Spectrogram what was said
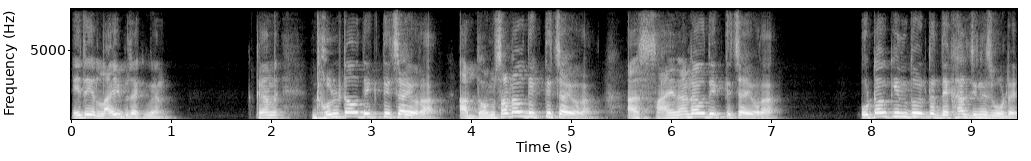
এদের লাইভ রাখবেন। কারণ ঢোলটাও দেখতে চায় ওরা আর ধ্বংসাটাও দেখতে চায় ওরা আর সায়নাটাও দেখতে চায় ওরা। ওটাও কিন্তু একটা দেখার জিনিস বটে।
